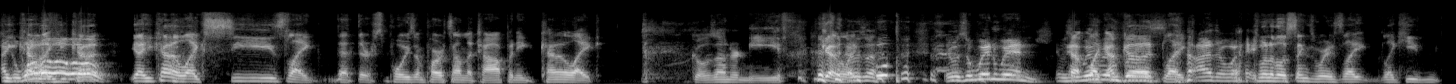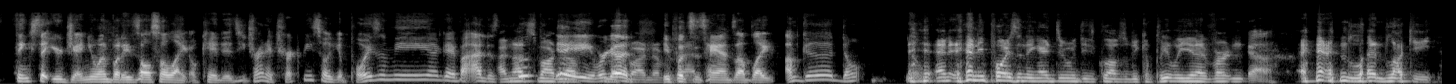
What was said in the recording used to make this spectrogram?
Go, kinda, whoa, whoa, he whoa, kinda-. Yeah, he kind of like sees like that there's poison parts on the top, and he kind of like goes underneath. Of it, was a, it was a win-win. It was Yeah, a win-win like, I'm good, like- either way. it's one of those things where he's like, like he thinks that you're genuine, but he's also like, okay, is he trying to trick me so he can poison me? Okay, fine. I just, I'm not smart Hey, enough. we're I'm good. He puts that. his hands up, like, I'm good. Don't. any, any poisoning I do with these gloves will be completely inadvertent Yeah. and, and lucky.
